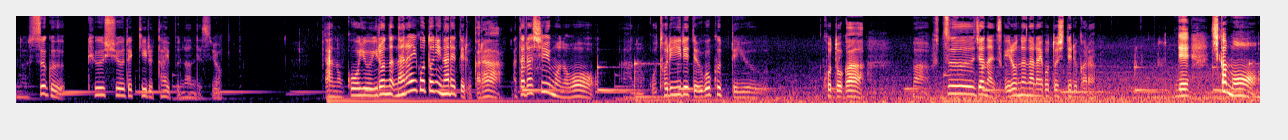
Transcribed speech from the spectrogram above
あのすぐ吸収できるタイプなんですよ。あのこういういろんな習い事に慣れてるから新しいものをあのこう取り入れて動くっていうことがまあ普通じゃないですかいろんな習い事してるから。でしかも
